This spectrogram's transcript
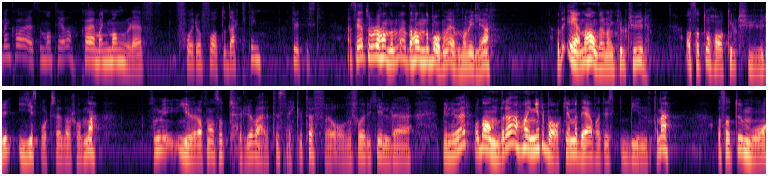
Men hva er det som må til? da? Hva er det man mangler for å få til å dekke ting kritisk? Altså, jeg tror det handler, det handler både om evne og vilje. Og det ene handler om en kultur. Altså at du har kulturer i sportsredaksjonene som gjør at man altså tør å være tilstrekkelig tøffe overfor kildemiljøer. Og det andre henger tilbake med det jeg faktisk begynte med. Altså at du må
